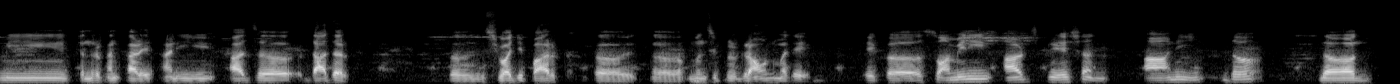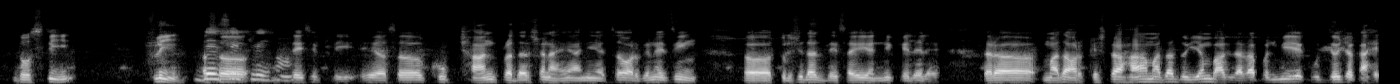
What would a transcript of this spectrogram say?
मी चंद्रकांत काळे आणि आज अ, दादर अ, शिवाजी पार्क म्युन्सिपल ग्राउंडमध्ये एक अ, स्वामिनी आर्ट्स क्रिएशन आणि द द दोस्ती फ्ली असं बेसिकली हा. देसी फ्ली. हे असं खूप छान प्रदर्शन आहे आणि याचं ऑर्गनायझिंग तुलसीदास देसाई यांनी केलेलं आहे. तर अ, माझा ऑर्केस्ट्रा हा माझा दुय्यम भाग झाला पण मी एक उद्योजक आहे.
